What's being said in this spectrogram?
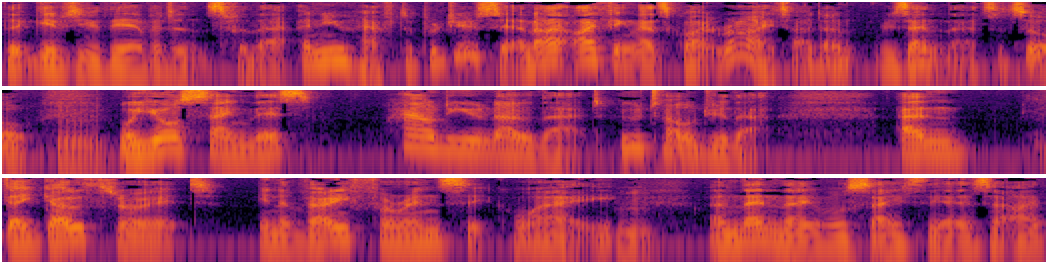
that gives you the evidence for that, and you have to produce it." And I, I think that's quite right. I don't resent that at all. Hmm. Well, you're saying this. How do you know that? Who told you that? And they go through it in a very forensic way, hmm. And then they will say to the editor, "I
